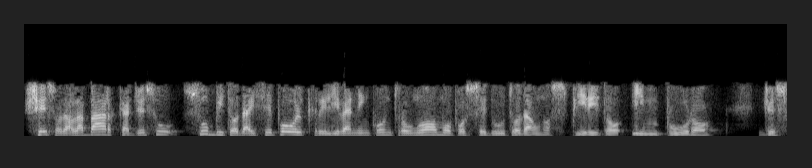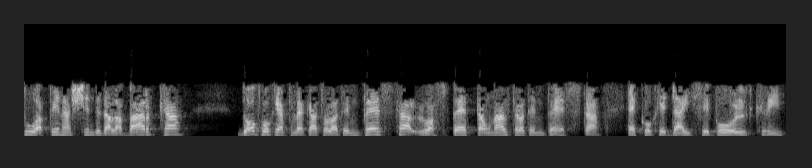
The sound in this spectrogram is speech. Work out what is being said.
Sceso dalla barca, Gesù subito dai sepolcri gli venne incontro un uomo posseduto da uno spirito impuro. Gesù appena scende dalla barca, dopo che ha placato la tempesta, lo aspetta un'altra tempesta. Ecco che dai sepolcri,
